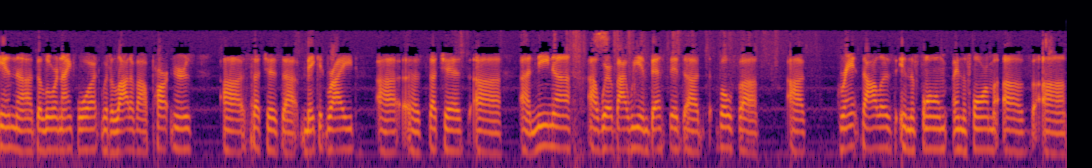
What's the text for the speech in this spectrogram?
in uh, the Lower Ninth Ward with a lot of our partners uh, such as uh, Make It Right, uh, uh, such as uh, uh, NENA, uh, whereby we invested uh, both uh, uh, grant dollars in the form in the form of uh,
